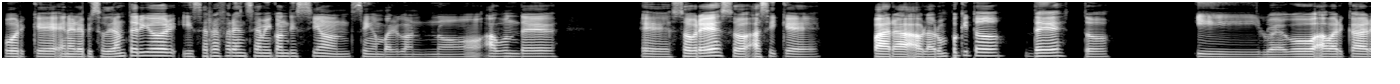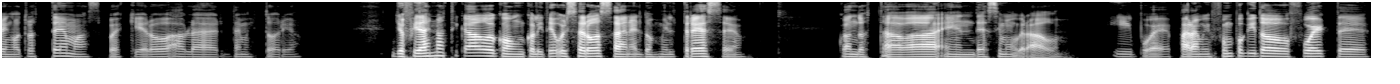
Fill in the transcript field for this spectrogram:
porque en el episodio anterior hice referencia a mi condición, sin embargo no abundé eh, sobre eso, así que para hablar un poquito de esto y luego abarcar en otros temas, pues quiero hablar de mi historia. Yo fui diagnosticado con colitis ulcerosa en el 2013, cuando estaba en décimo grado. Y pues para mí fue un poquito fuerte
